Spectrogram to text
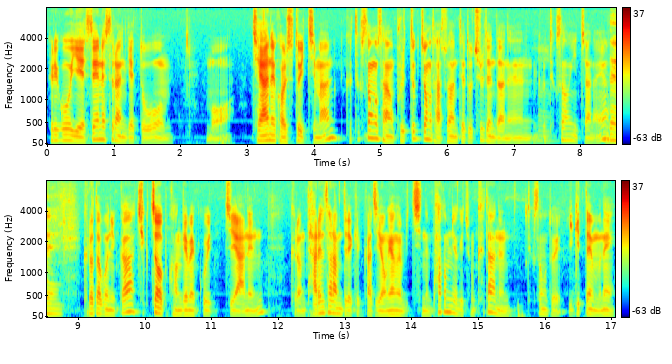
그리고 이 SNS라는 게 또 뭐 제한을 걸 수도 있지만 그 특성상 불특정 다수한테 노출된다는 그 음. 특성이 있잖아요. 네. 그러다 보니까 직접 관계 맺고 있지 않은 그런 다른 사람들에게까지 영향을 미치는 파급력이 좀 크다는 특성도 있기 때문에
